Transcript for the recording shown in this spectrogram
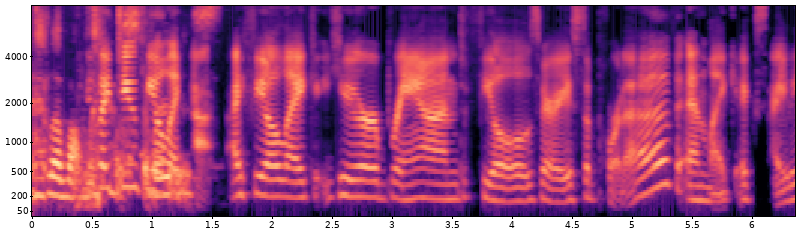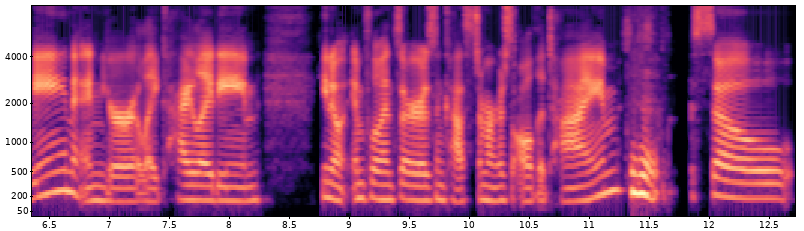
I love all because I do feel like that. I feel like your brand feels very supportive and like exciting, and you're like highlighting, you know, influencers and customers all the time. Mm-hmm. So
